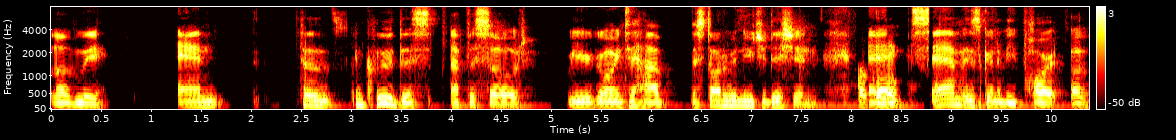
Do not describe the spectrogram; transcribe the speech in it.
Lovely. And to conclude this episode, we are going to have the start of a new tradition. Okay. And Sam is going to be part of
